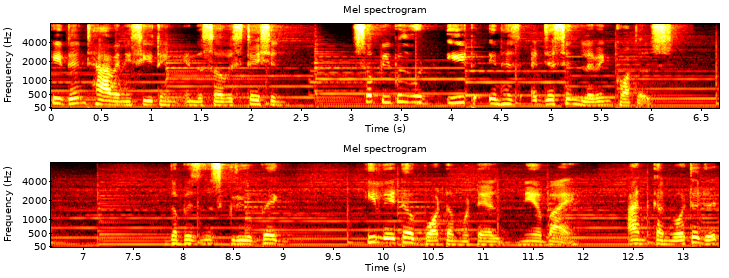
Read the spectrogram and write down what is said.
He didn't have any seating in the service station, so people would eat in his adjacent living quarters. The business grew big. He later bought a motel nearby and converted it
